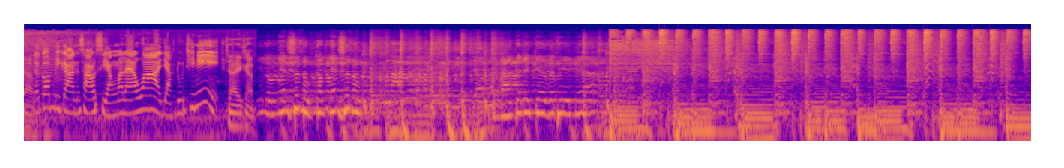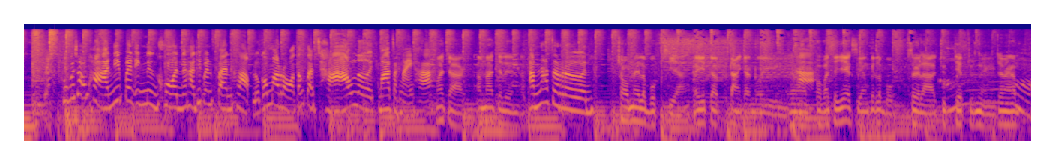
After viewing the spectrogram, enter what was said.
ครับแล้วก็มีการซาวเสียงมาแล้วว่าอยากดูที่นี่ ใช่ครับเราเน้นสนุกกับเน้นสนุกนานๆจะได้เจอกันทีนะ หนึ่งคนนะคะที่เป็นแฟนคลับแล้วก็มารอตั้งแต่เช้าเลยมาจากไหนคะมาจากอำนาจเจริญครับอำนาจเจริญ ชอบในระบบเสียงไอ้จะต่างจากหน่วยอื่นใช่ไหมครับค่ะ เพราะว่าจะแยกเสียงเป็นระบบเซอร์ราวจุดเจ็ดจุดหนึ่งใช่ไหมครับ อ๋อ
